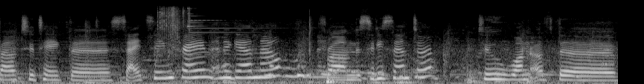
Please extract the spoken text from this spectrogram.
About to take the sightseeing train in Eger now from the city center to one of the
